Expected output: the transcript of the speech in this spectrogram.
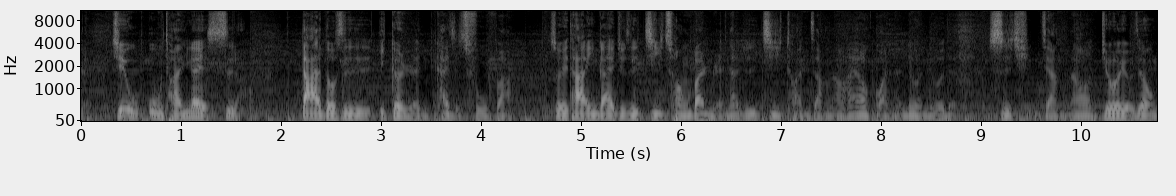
的，其实舞舞团应该也是啦。大家都是一个人开始出发，所以他应该就是既创办人，他就是既团长，然后还要管很多很多的事情，这样，然后就会有这种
